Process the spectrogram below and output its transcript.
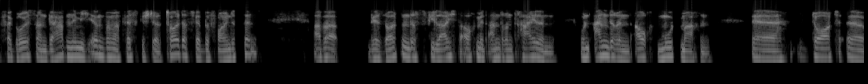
vergrößern. Wir haben nämlich irgendwann mal festgestellt, toll, dass wir befreundet sind, aber wir sollten das vielleicht auch mit anderen teilen und anderen auch Mut machen, äh, dort äh,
